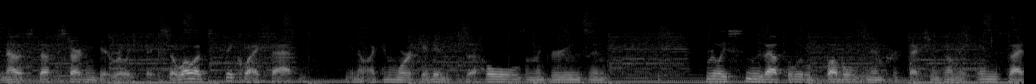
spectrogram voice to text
And now the stuff's starting to get really thick. So while it's thick like that, you know, I can work it into the holes and the grooves and really smooth out the little bubbles and imperfections on the inside.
